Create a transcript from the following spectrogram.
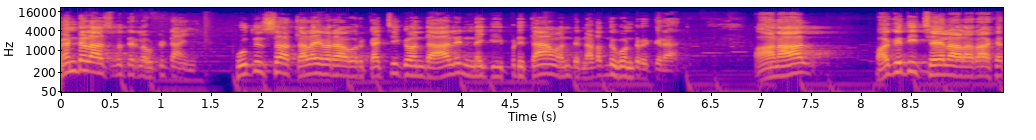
மெண்டல் ஆஸ்பத்திரியில் விட்டுட்டாங்க. புதுசாக தலைவராக ஒரு கட்சிக்கு வந்த ஆள் இன்னைக்கு இப்படி தான் வந்து நடந்து கொண்டிருக்கிறார். ஆனால் பகுதி செயலாளராக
